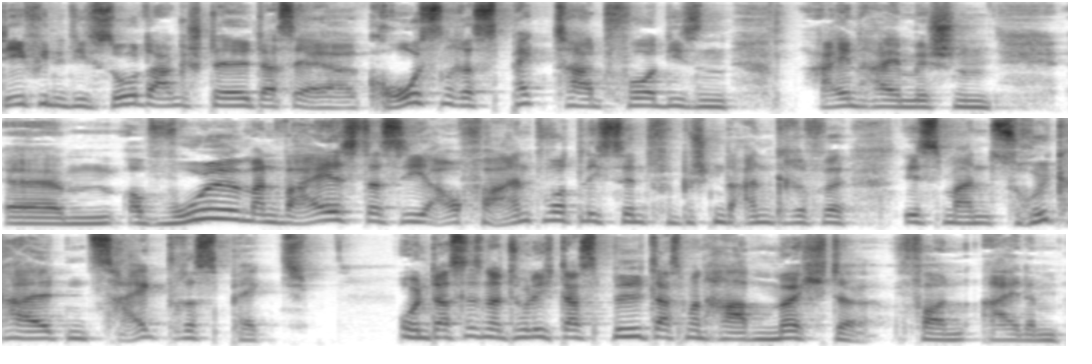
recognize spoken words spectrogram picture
definitiv so dargestellt, dass er großen Respekt hat vor diesen Einheimischen, ähm, obwohl man weiß, dass sie auch verantwortlich sind für bestimmte Angriffe, ist man zurückhaltend, zeigt Respekt. Und das ist natürlich das Bild, das man haben möchte von einem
